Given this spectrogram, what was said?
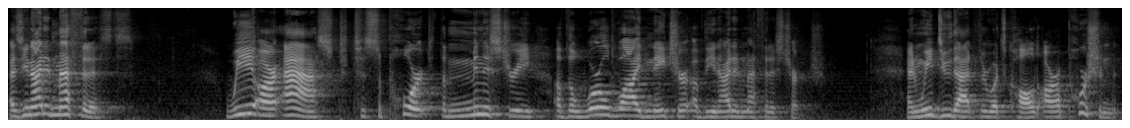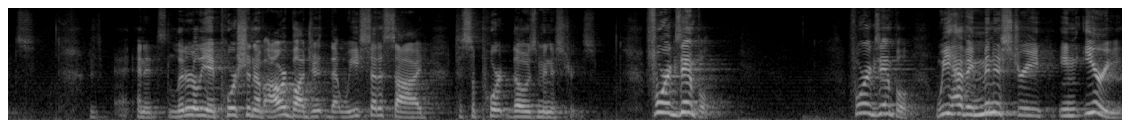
As United Methodists, we are asked to support the ministry of the worldwide nature of the United Methodist Church. And we do that through what's called our apportionments. And it's literally a portion of our budget that we set aside to support those ministries. For example, for example, we have a ministry in Erie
